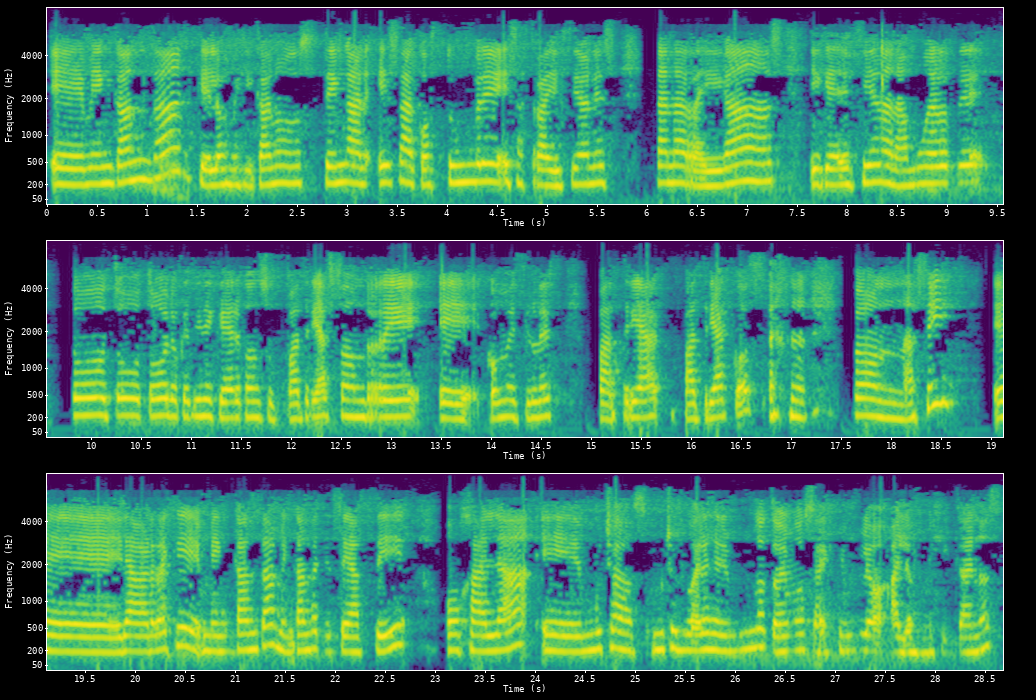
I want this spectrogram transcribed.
Eh, me encanta que los mexicanos tengan esa costumbre, esas tradiciones tan arraigadas y que defiendan a muerte todo, todo, todo lo que tiene que ver con su patria son re, eh, ¿cómo decirles? Patria, patriacos, son así. Eh, la verdad que me encanta, me encanta que sea así. Ojalá eh, muchos, muchos lugares del mundo tomemos a ejemplo a los mexicanos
